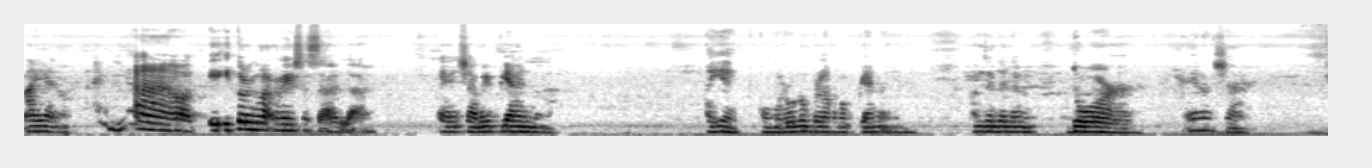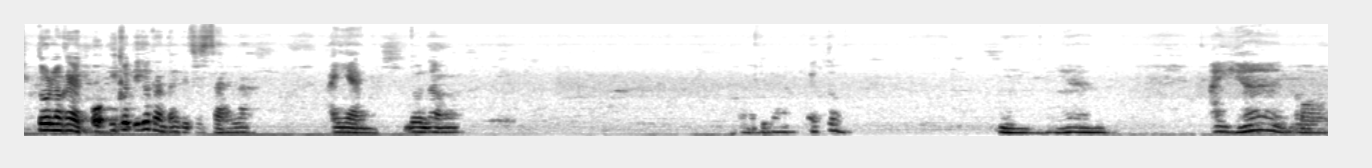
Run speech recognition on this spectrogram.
ayan. oh. Ayan. oh. I- itur nga kayo sa sala. Ayan siya, may piano. Ayan, kung marunong pala ako mag-piano, ayan. Ang ganda ng door. Ayan lang siya. Doon lang kayo. O, ikot-ikot lang tayo dito sa sala. Ayan. Doon ang... O, diba? Ito. Mm, ayan. Ayan. O.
